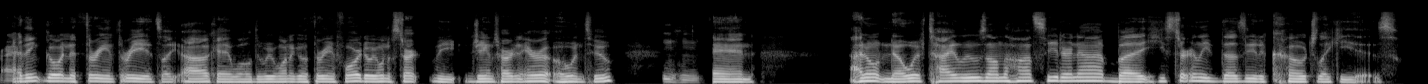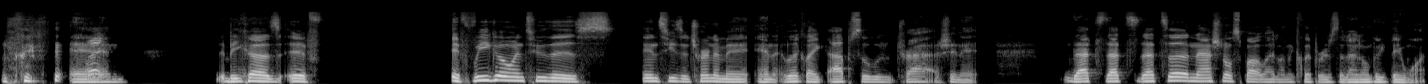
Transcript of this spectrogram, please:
Right. I think going to three and three, it's like, oh, okay, well, do we want to go three and four? Do we want to start the James Harden era 0 and two? hmm And I don't know if Ty Lue's on the hot seat or not, but he certainly does need a coach like he is. and because if if we go into this in season tournament and it look like absolute trash in it, that's that's that's a national spotlight on the Clippers that I don't think they want.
